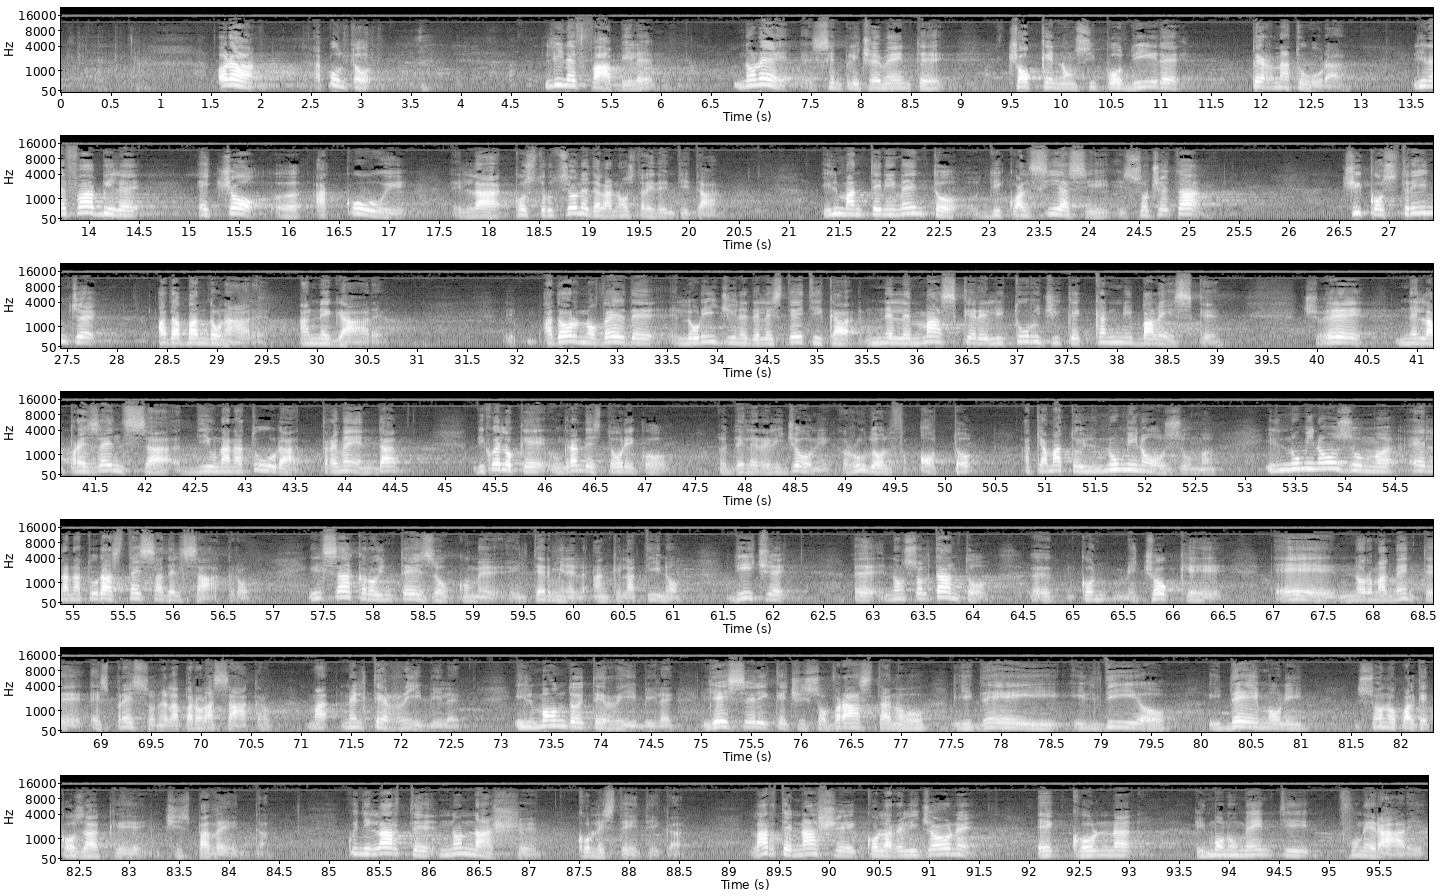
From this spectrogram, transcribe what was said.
Ora, appunto, l'ineffabile non è semplicemente ciò che non si può dire per natura. L'ineffabile è ciò eh, a cui la costruzione della nostra identità, il mantenimento di qualsiasi società ci costringe ad abbandonare, a negare. Adorno vede l'origine dell'estetica nelle maschere liturgiche cannibalesche, cioè nella presenza di una natura tremenda, di quello che un grande storico delle religioni, Rudolf Otto, ha chiamato il numinosum. Il numinosum è la natura stessa del sacro. Il sacro inteso, come il termine anche latino dice, eh, non soltanto eh, con ciò che è normalmente espresso nella parola sacro, ma nel terribile. Il mondo è terribile, gli esseri che ci sovrastano, gli dei, il Dio, i demoni, sono qualcosa che ci spaventa. Quindi l'arte non nasce con l'estetica, l'arte nasce con la religione e con i monumenti funerari,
